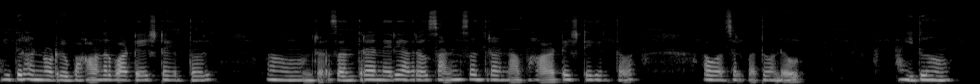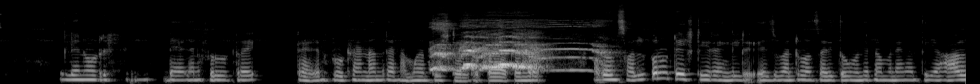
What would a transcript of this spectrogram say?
ಇದ್ರ ಹಣ್ಣು ನೋಡಿರಿ ಭಾಳ ಅಂದ್ರೆ ಭಾಳ ಟೇಸ್ಟಾಗಿರ್ತಾವೆ ರೀ. ಅಂದ್ರೆ ಸಂತ್ರಾನೇ ರೀ. ಅವು ಸಣ್ಣ ಸಂತ್ರ ಹಣ್ಣು ಭಾಳ ಟೇಸ್ಟಿಯಾಗಿರ್ತಾವೆ ಅವು ಒಂದು ಸ್ವಲ್ಪ ತೊಗೊಂಡೆವು. ಇದು ಇಲ್ಲೇ ನೋಡಿರಿ, ಡ್ರ್ಯಾಗನ್ ಫ್ರೂಟ್ ರೀ. ಡ್ರ್ಯಾಗನ್ ಫ್ರೂಟ್ ಹಣ್ಣು ಅಂದ್ರೆ ನಮಗಂತೂ ಇಷ್ಟ ಇಲ್ಲಪ್ಪ ಯಾಕಂದ್ರೆ ಅದೊಂದು ಸ್ವಲ್ಪನೂ ಟೇಸ್ಟ್ ಇರಂಗಿಲ್ಲ ರೀ ಯಜಮಾನ್ರು ಒಂದು ಸಾರಿ ತೊಗೊಂಬಂದಿರು ನಮ್ಮ ಮನ್ಯಾಗಂತೂ ಯಾರು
